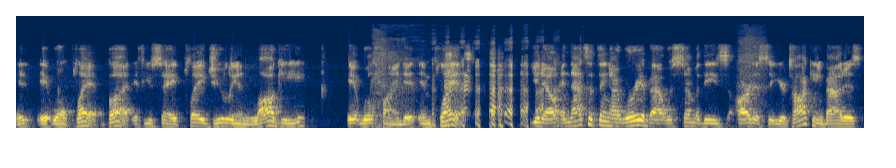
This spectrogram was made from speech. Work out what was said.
it, it won't play it. But if you say, play Julian Loggy, it will find it and play it. you know, and that's the thing I worry about with some of these artists that you're talking about is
